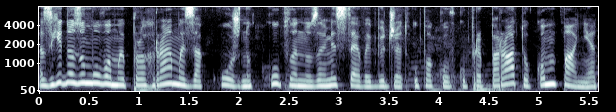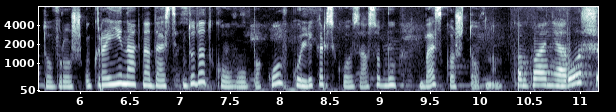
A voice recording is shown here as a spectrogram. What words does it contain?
Згідно з умовами програми, за кожну куплену за місцевий бюджет упаковку препарату компанія ТОВ «Рош Україна надасть додаткову упаковку лікарського засобу безкоштовно. Компанія Рош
